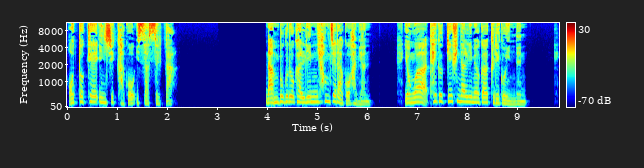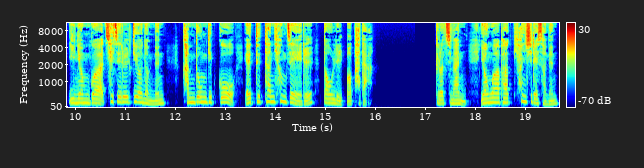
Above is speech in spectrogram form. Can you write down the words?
어떻게 인식하고 있었을까? 남북으로 갈린 형제라고 하면 영화 태극기 휘날리며가 그리고 있는 이념과 체제를 뛰어넘는 감동 깊고 애틋한 형제애를 떠올릴 법하다. 그렇지만 영화 밖 현실에서는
